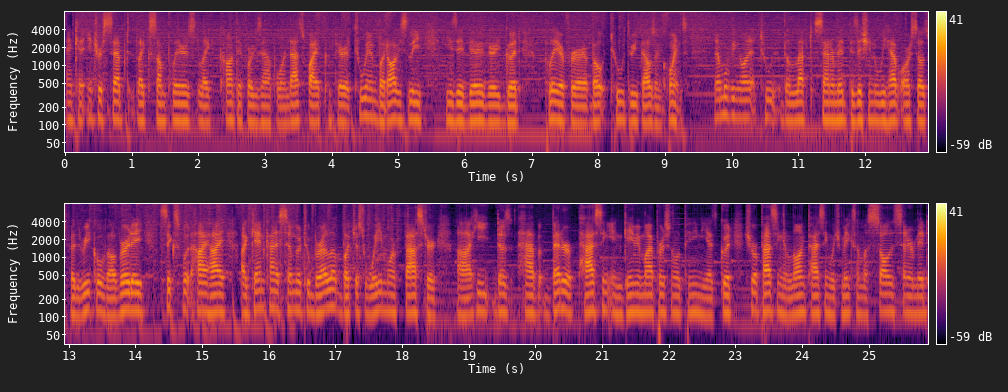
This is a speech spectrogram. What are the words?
and can intercept like some players like Kanté, for example. And that's why I compare it to him. But obviously he's a very very good player for about two three thousand coins now moving on to the left center mid position, we have ourselves Federico Valverde, six foot high high. Again, kind of similar to Barella, but just way more faster. Uh, he does have better passing in game, in my personal opinion. He has good short passing and long passing, which makes him a solid center mid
